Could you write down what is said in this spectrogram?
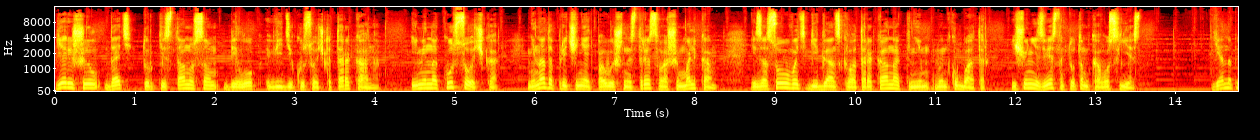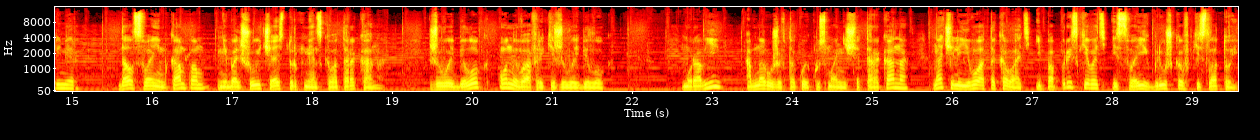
я решил дать туркистанусам белок в виде кусочка таракана. Именно кусочка – не надо причинять повышенный стресс вашим малькам и засовывать гигантского таракана к ним в инкубатор. Еще неизвестно, кто там кого съест. Я, например, дал своим кампам небольшую часть туркменского таракана. Живой белок, он и в Африке живой белок. Муравьи, обнаружив такой кусманище таракана, начали его атаковать и попрыскивать из своих брюшков кислотой.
